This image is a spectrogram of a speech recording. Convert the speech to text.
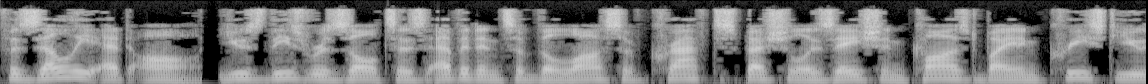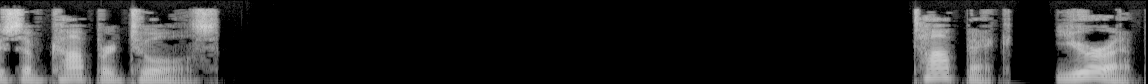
Fazeli et al. use these results as evidence of the loss of craft specialization caused by increased use of copper tools. Europe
